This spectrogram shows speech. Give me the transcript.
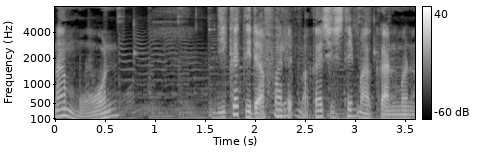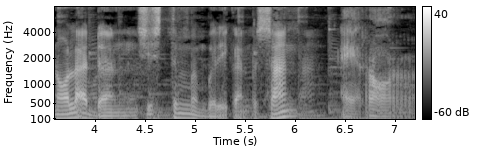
Namun, jika tidak valid maka sistem akan menolak dan sistem memberikan pesan error.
